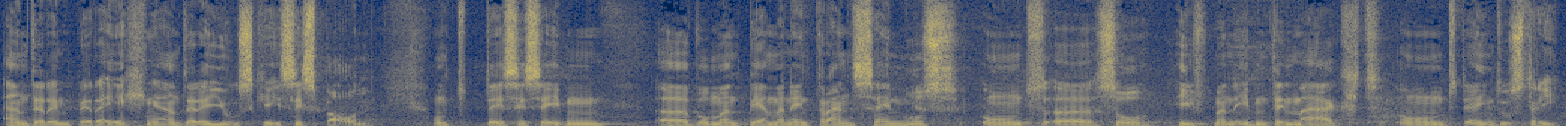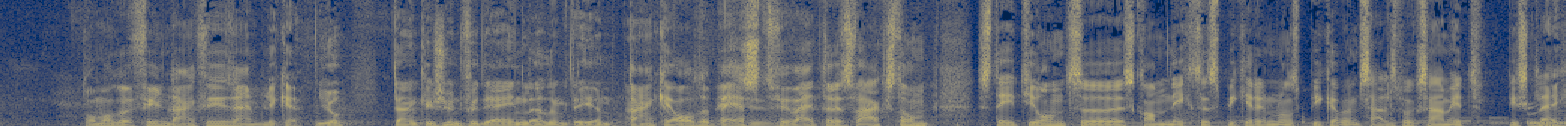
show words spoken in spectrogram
anderen Bereichen, andere Use Cases bauen. Und das ist eben, äh, wo man permanent dran sein muss und äh, so hilft man eben dem Markt und der Industrie. Thomas, vielen Dank für diese Einblicke. Ja, danke schön für die Einladung, Dejan. Danke, all the best für weiteres Wachstum. Stay tuned, äh, es kommen nächste Speakerinnen und Speaker beim Salzburg Summit. Bis gleich.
